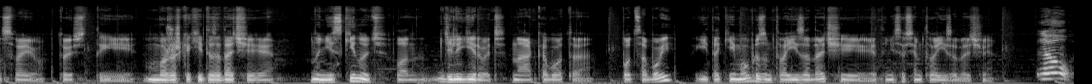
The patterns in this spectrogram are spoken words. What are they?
свою. То есть ты можешь какие-то задачи ну, не скинуть, ладно, делегировать на кого-то под собой, и таким образом твои задачи — это не совсем твои задачи. Ну,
